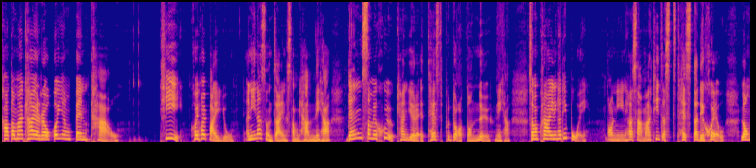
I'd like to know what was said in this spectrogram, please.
ข่าวต่อมาค่ะเราก็ยังเป็นข่าวที่ค่อยๆไปอยู่ อันนี้น่าสนใจสำคัญนะคะ Den som är sjuk kan göra ett test på datorn nu นะคะสำหรับใครนะคะที่ป่วยตอนนี้นะคะสามารถที่จะ testa det själv ลอง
